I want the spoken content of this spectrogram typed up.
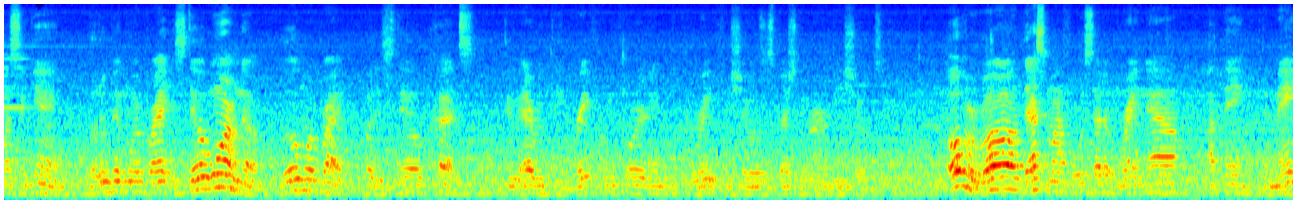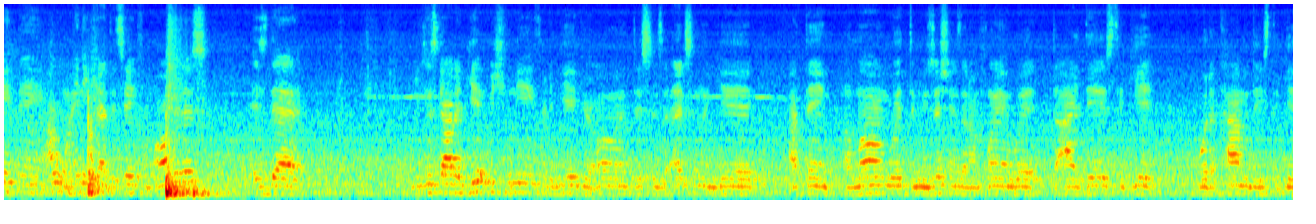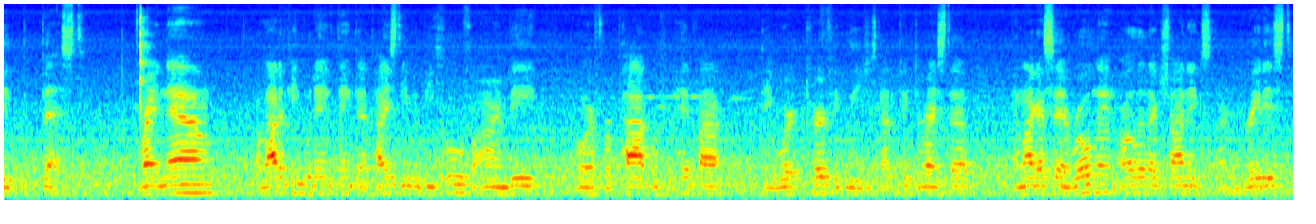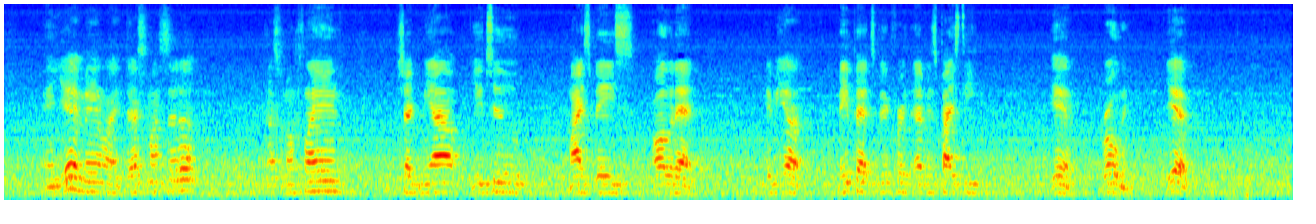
Once again, a little bit more bright. It's still warm though, a little more bright, but it still cuts through everything. Great for recording, great for shows, especially R&B shows. Overall, that's my full setup right now. I think the main thing I want any cat to take from all of this is that you just got to get what you need for the gig you're on. This is an excellent gig. I think along with the musicians that I'm playing with, the idea is to get what accommodates the gig the best. Right now, a lot of people didn't think that Paiste would be cool for R&B or for pop or for hip hop. They work perfectly. You just got to pick the right stuff. And like I said, Roland, all electronics are the greatest. And yeah, man, like that's my setup. That's what I'm playing. Check me out, YouTube, MySpace, all of that. Hit me up. Mapex, Vic Firth, Evans, Paiste. Yeah, Roland. Yeah.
